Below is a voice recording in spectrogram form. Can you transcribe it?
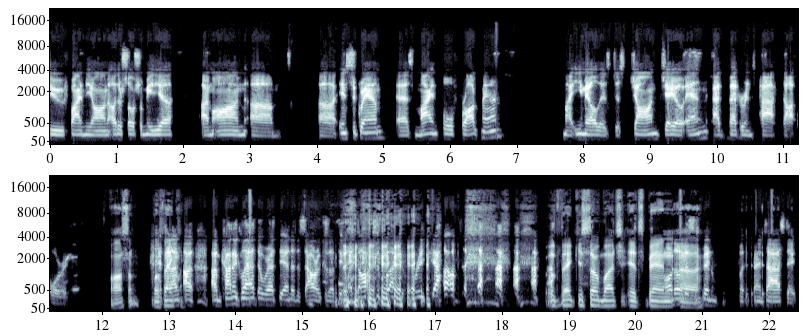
to find me on other social media, I'm on um, uh, Instagram as Mindful Frogman. My email is just Jon J O N at veteranspath.org. Awesome. Well, And I'm, I, I'm kind of glad that we're at the end of this hour because I think my dogs are about to freak out. well, thank you so much. It's been Although this uh, has been fantastic.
